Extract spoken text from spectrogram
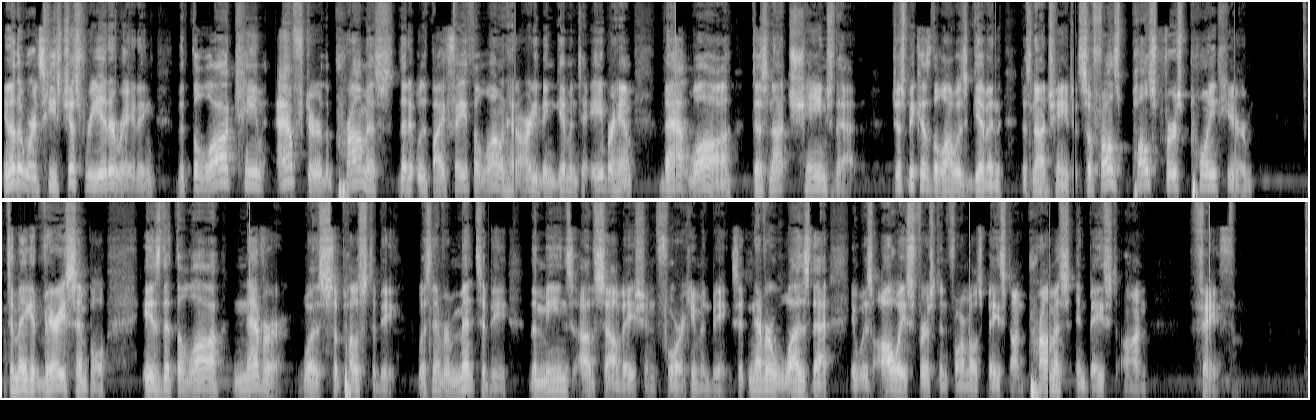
In other words, he's just reiterating that the law came after the promise that it was by faith alone had already been given to Abraham. That law does not change that. Just because the law was given does not change it. So Paul's, Paul's first point here, to make it very simple, is that the law never was supposed to be, was never meant to be the means of salvation for human beings. It never was that. It was always first and foremost based on promise and based on faith.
